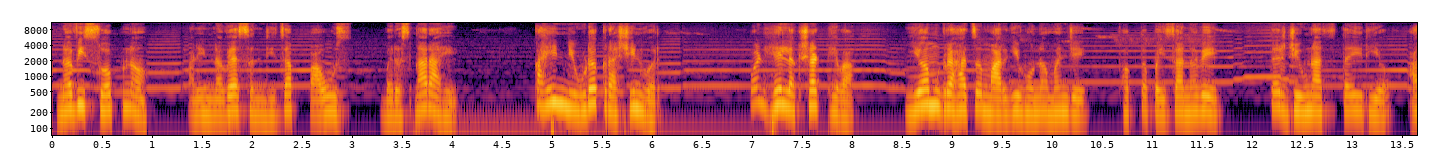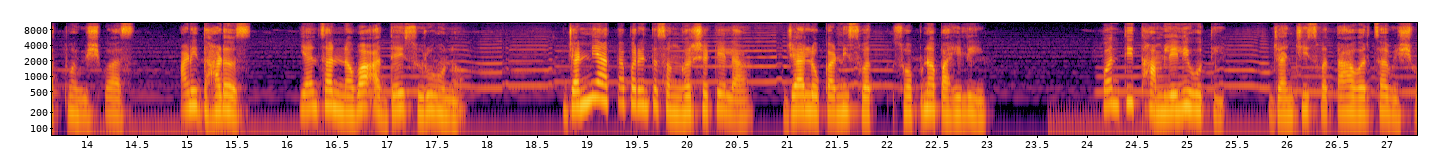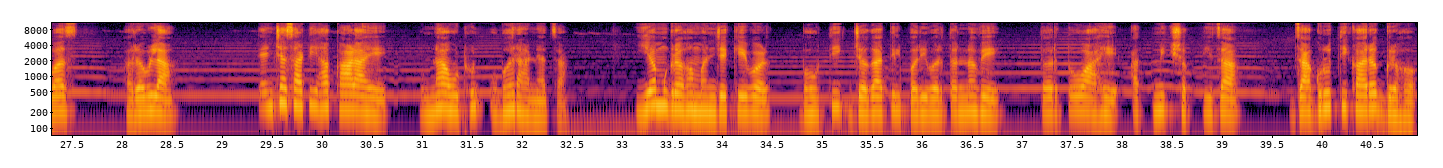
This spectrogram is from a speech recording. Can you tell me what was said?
नवी स्वप्न आणि नव्या संधीचा पाऊस बरसणार आहे. काही निवडक राशींवर. पण हे लक्षात ठेवा यम ग्रहाचं मार्गी होणं म्हणजे फक्त पैसा नव्हे तर जीवनात स्थैर्य आत्मविश्वास आणि धाडस यांचा नवा अध्याय सुरू होणं. ज्यांनी आत्तापर्यंत संघर्ष केला ज्या लोकांनी स्व स्वप्न पाहिली पण ती थांबलेली होती ज्यांची स्वतःवरचा विश्वास हरवला त्यांच्यासाठी हा काळ आहे पुन्हा उठून उभं राहण्याचा. यमग्रह म्हणजे केवळ भौतिक जगातील परिवर्तन नव्हे तर तो आहे आत्मिक शक्तीचा जागृतीकारक ग्रह.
